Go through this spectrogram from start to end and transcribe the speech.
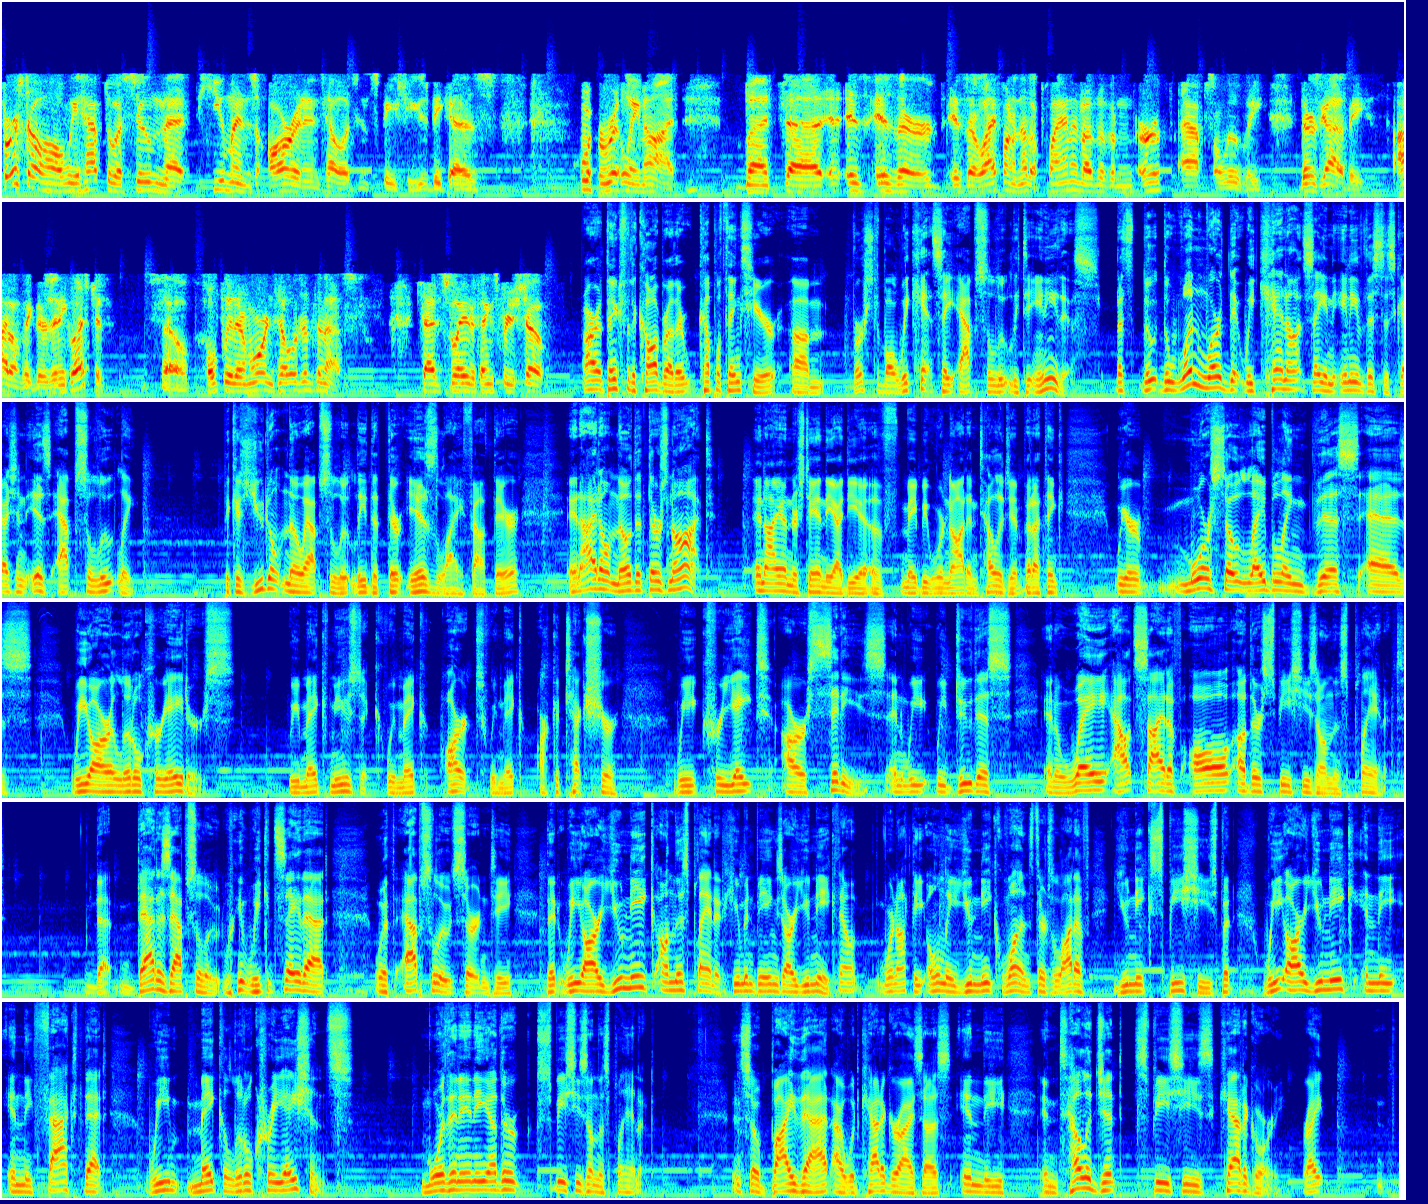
First of all, we have to assume that humans are an intelligent species because we're really not. But uh, is is there is there life on another planet other than Earth? Absolutely, there's got to be. I don't think there's any question. So hopefully they're more intelligent than us. Chad Slater, thanks for your show. All right, thanks for the call, brother. A couple things here. Um, First of all, we can't say absolutely to any of this. That's the, the one word that we cannot say in any of this discussion is absolutely. Because you don't know absolutely that there is life out there, and I don't know that there's not. And I understand the idea of maybe we're not intelligent, but I think we're more so labeling this as we are little creators. We make music, we make art, we make architecture, we create our cities, and we, we do this in a way outside of all other species on this planet. That, that is absolute. We, we could say that with absolute certainty that we are unique on this planet. Human beings are unique. Now, we're not the only unique ones. There's a lot of unique species, but we are unique in the in the fact that we make little creations more than any other species on this planet. And so, by that, I would categorize us in the intelligent species category, right?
